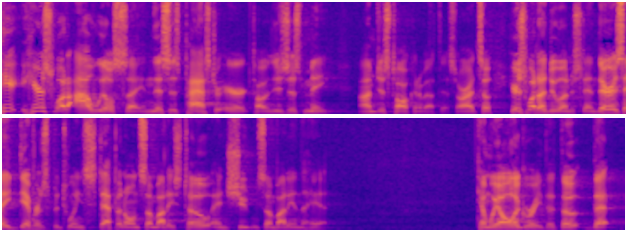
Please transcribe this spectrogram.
here, here's what I will say, and this is Pastor Eric talking, this is just me. I'm just talking about this, all right? So here's what I do understand there is a difference between stepping on somebody's toe and shooting somebody in the head. Can we all agree that, th- that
